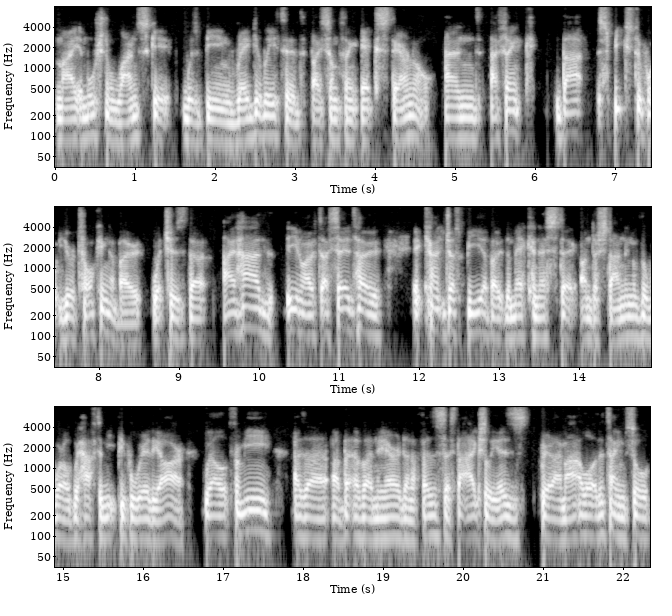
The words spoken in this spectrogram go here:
my emotional landscape was being regulated by something external. And I think that speaks to what you're talking about, which is that I had, you know, I, I said how it can't just be about the mechanistic understanding of the world. We have to meet people where they are. Well, for me, as a, a bit of a nerd and a physicist, that actually is where I'm at a lot of the time. So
